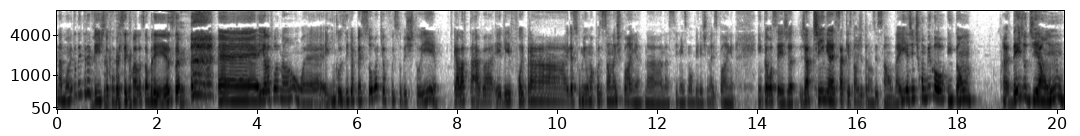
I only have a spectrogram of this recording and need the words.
no momento da entrevista, eu conversei com ela sobre isso. É, e ela falou: não, é, inclusive a pessoa que eu fui substituir ela tava, ele foi para, ele assumiu uma posição na Espanha, na, na Siemens Mobility na Espanha. Então, ou seja, já tinha essa questão de transição, né? E a gente combinou. Então, é, desde o dia 1, um,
